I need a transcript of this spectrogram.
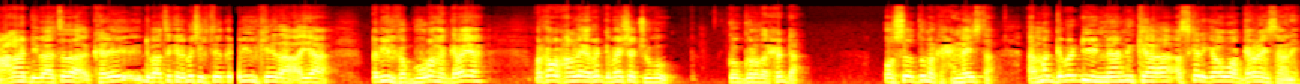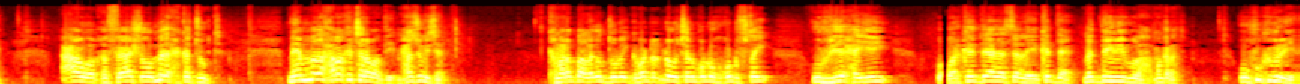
Macnaha dhibaatada kale dhibaato kale ma jirta qabiilkeeda ayaa qabiilka buuraha galay ah marka waxaan leeyahay ragga meesha joogo gogorada xidha oo sida dumarka xinaysta ama gabadhiina ninka askariga waa garanaysaane caawa qafaasha oo madaxa ka toogta. Mee madaxaba ka jarabadii maxaa sugaysaan kamarad baa laga duubay gabadha dhow jar buu dhulka ku dhuftay uu riixayey war ka daadaasa leeya ka daa ma daynay buu lahaa ma garat. Wuu ku kibraya.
